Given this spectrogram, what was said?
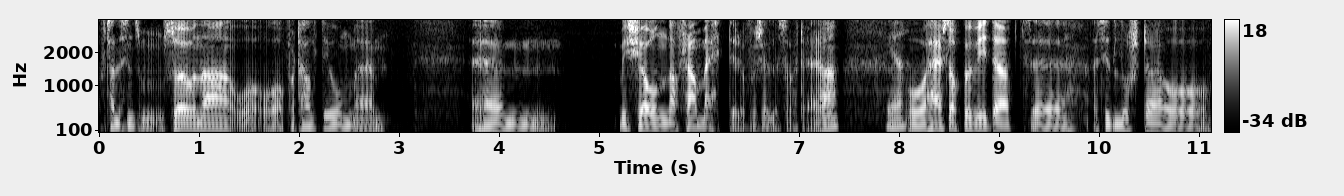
fortalte sin som søvna och, och fortalte om um, um visjonene fram efter og forskjellige sorter. Ja? ja. Och här slipper vi det att uh, jeg sitter lusta och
